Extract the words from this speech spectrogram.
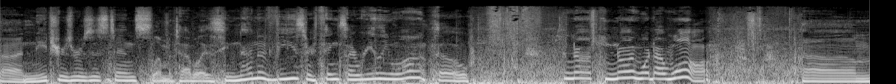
Uh, nature's resistance, slow metabolism. See, none of these are things I really want, though. Not, not what I want. Um,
